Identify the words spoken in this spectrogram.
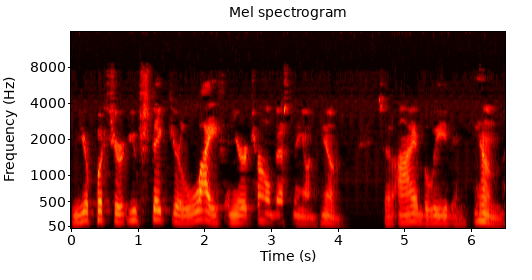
And you put your, you've staked your life and your eternal destiny on Him. Said, I believe in Him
